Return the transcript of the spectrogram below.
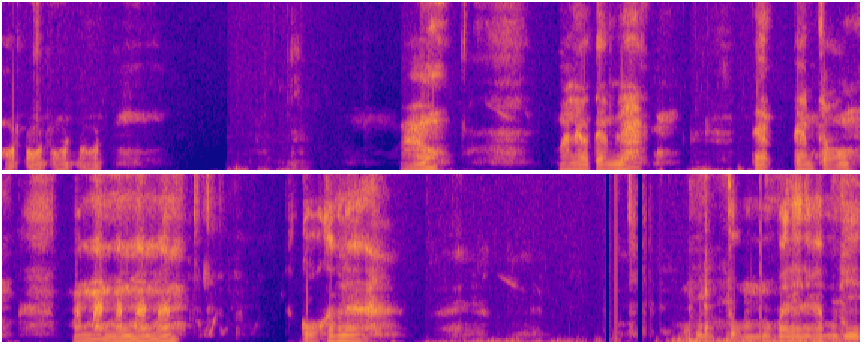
ออดออดออดออดเอามาแล้วแต้มแรกแต้มแต้มสองมันมันมันมันมันโกครับนะพุ่งจมลงไปเลยนะครับเมื่อกี้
